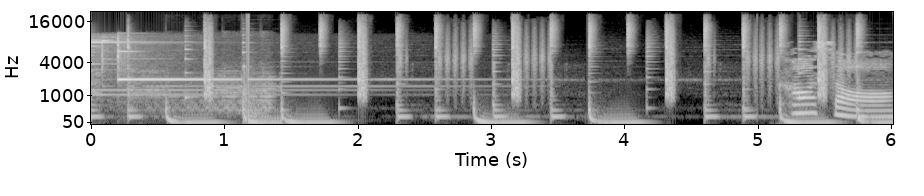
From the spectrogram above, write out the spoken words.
ข้อสอง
